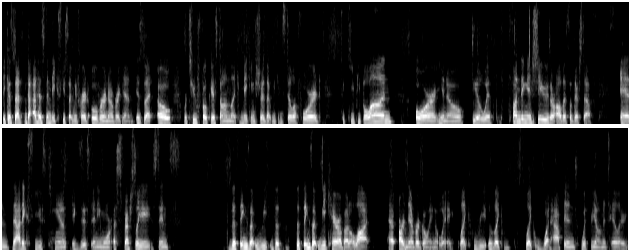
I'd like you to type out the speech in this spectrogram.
because that that has been the excuse that we've heard over and over again is that oh we're too focused on like making sure that we can still afford to keep people on or you know deal with funding issues or all this other stuff and that excuse can't exist anymore especially since the things that we the the things that we care about a lot ha- are never going away. Like re, like like what happened with Breonna Taylor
